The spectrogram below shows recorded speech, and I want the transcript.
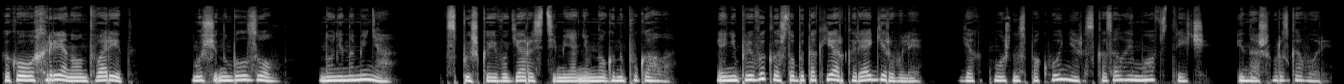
Какого хрена он творит? Мужчина был зол, но не на меня. Вспышка его ярости меня немного напугала. Я не привыкла, чтобы так ярко реагировали. Я как можно спокойнее рассказала ему о встрече и нашем разговоре.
